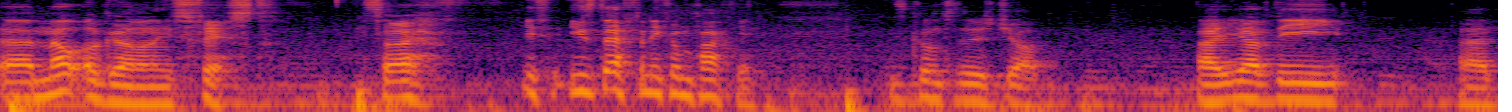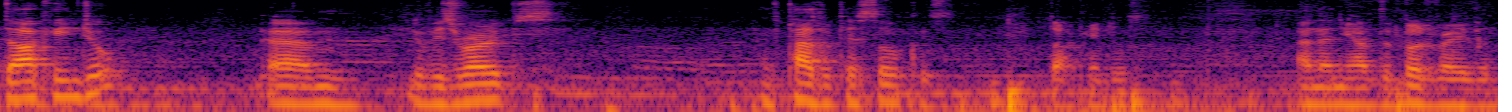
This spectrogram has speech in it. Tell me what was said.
a melter gun on his fist, so he's, he's definitely come packing. He's come to do his job. Uh, you have the uh, Dark Angel um, with his robes, his plasma pistol because Dark Angels, and then you have the Blood Raven.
